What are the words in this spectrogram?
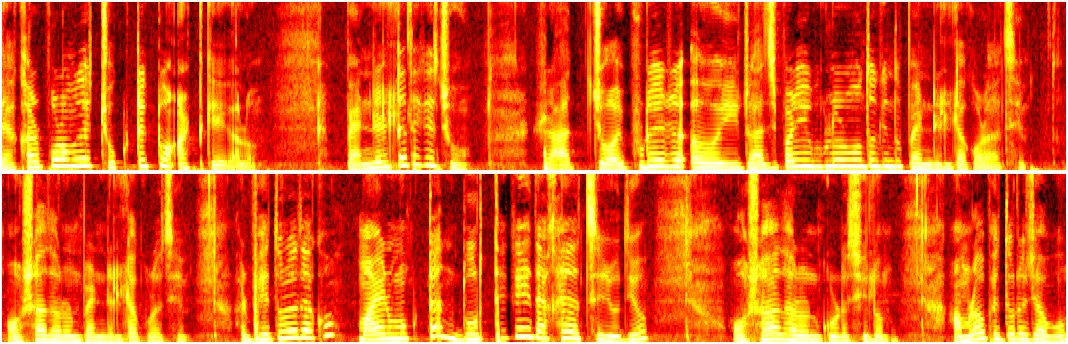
দেখার পর আমাদের চোখটা একটু আটকে গেল। প্যান্ডেলটা দেখেছ? রাজ, জয়পুরের ওই রাজবাড়িগুলোর মতো কিন্তু প্যান্ডেলটা করা আছে। অসাধারণ প্যান্ডেলটা করেছে। আর ভেতরে দেখো, মায়ের মুখটা দূর থেকেই দেখা যাচ্ছে যদিও অসাধারণ করেছিল। আমরাও ভেতরে যাব।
